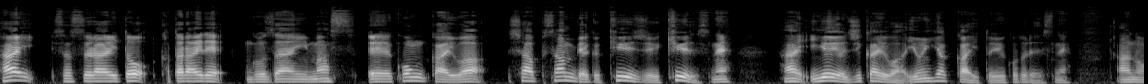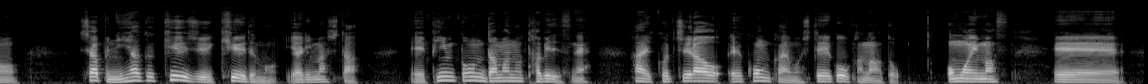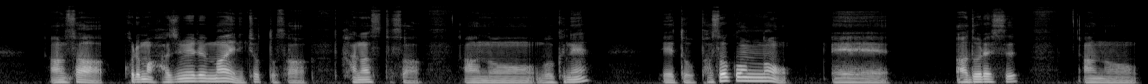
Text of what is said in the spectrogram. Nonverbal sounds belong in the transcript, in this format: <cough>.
はい、さすらいと語らいでございます。えー今回は、シャープ399ですね。はい、いよいよ次回は400回ということでですね、あの、シャープ299でもやりました、えーピンポン玉の旅ですね。はい、こちらを、えー今回もしていこうかなと思います。えー、あのさ、これも始める前にちょっとさ、話すとさ、あの僕ね、えっ、と、パソコンの、えーアドレス、あの、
